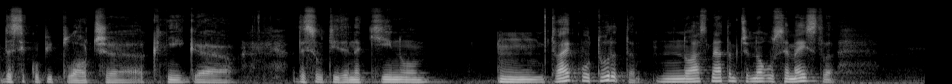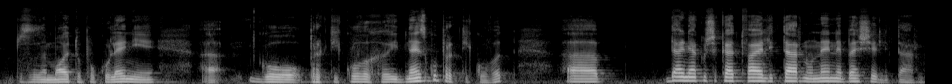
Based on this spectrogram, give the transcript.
да се купи плоча, книга, да се отиде на кино. Това е културата. Но аз мятам, че много семейства, за моето поколение, го практикуваха и днес го практикуват. Да, някой ще каже, това е елитарно. Не, не беше елитарно.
